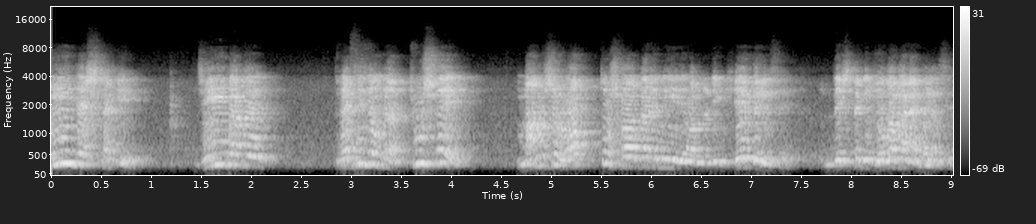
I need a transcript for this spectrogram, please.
এই দেশটাকে যেইভাবে রেসিজমরা চুষে মানুষের রক্ত সহকারে নিয়ে অলরেডি খেয়ে ফেলেছে দেশটাকে জোগা বানায় ফেলেছে।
